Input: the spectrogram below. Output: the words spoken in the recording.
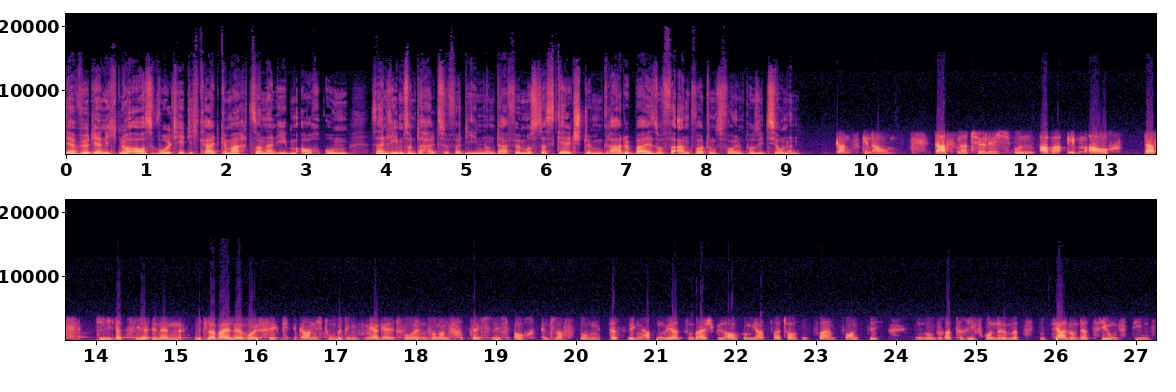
der wird ja nicht nur aus Wohltätigkeit gemacht, sondern eben auch um seinen Lebensunterhalt zu verdienen. Und dafür muss das Geld stimmen, gerade bei so verantwortungsvollen Positionen. Ganz genau. Das natürlich und aber eben auch, dass die ErzieherInnen mittlerweile häufig gar nicht unbedingt mehr Geld wollen, sondern tatsächlich auch Entlastung. Deswegen hatten wir zum Beispiel auch im Jahr 2022 in unserer Tarifrunde im Sozial- und Erziehungsdienst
